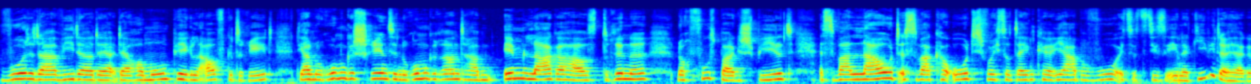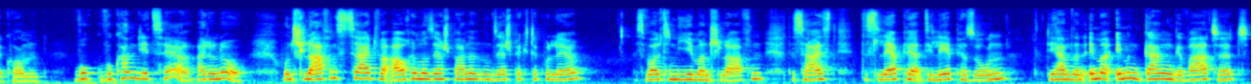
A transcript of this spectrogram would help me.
wurde da wieder der, der Hormonpegel aufgedreht. Die haben rumgeschrien, sind rumgerannt, haben im Lagerhaus drinne noch Fußball gespielt. Es war laut, es war chaotisch, wo ich so denke, ja, aber wo ist jetzt diese Energie wieder hergekommen? Wo, wo kam die jetzt her? I don't know. Und Schlafenszeit war auch immer sehr spannend und sehr spektakulär. Es wollte nie jemand schlafen. Das heißt, das Lehrper die Lehrpersonen, die haben dann immer im Gang gewartet.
